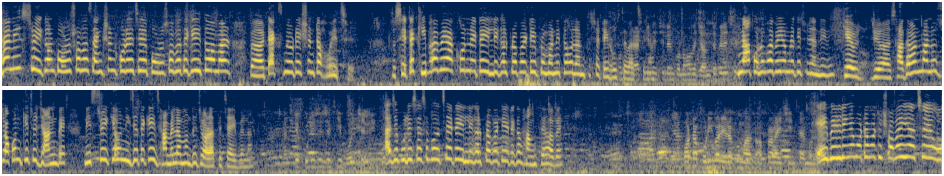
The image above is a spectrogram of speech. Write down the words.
হ্যাঁ নিশ্চয়ই কারণ পৌরসভা স্যাংশন করেছে। পৌরসভা থেকেই তো আমার ট্যাক্স মিউটেশনটা হয়েছে। তো সেটা কীভাবে এখন এটা ইলিগাল প্রপার্টি প্রমাণিত হলো আমি তো সেটাই বুঝতে পারছি না। কোনোভাবে জানতে পেরেছেন? না কোনোভাবেই আমরা কিছু জানিনি। কেউ সাধারণ মানুষ যখন কিছু জানবে নিশ্চয়ই কেউ নিজে থেকেই ঝামেলার মধ্যে জড়াতে চাইবে না। আজকে পুলিশ এসে কি বলছে? আজ পুলিশ এসে বলছে এটা ইলিগাল প্রপার্টি এটাকে ভাঙতে হবে। কটা পরিবার এরকম আ- আপনারা এই চিন্তার মধ্যে? এই বিল্ডিংয়ে মোটামুটি সবাই আছে ও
